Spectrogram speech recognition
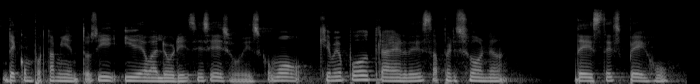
de comportamientos y, y, de valores, es eso, es como, ¿qué me puedo traer de esta persona, de este espejo,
